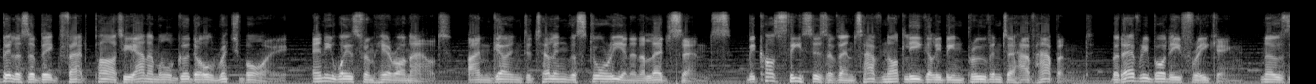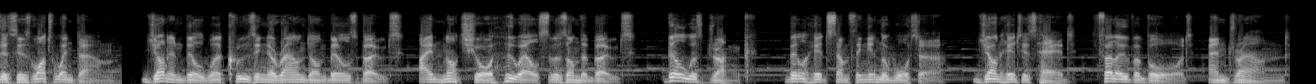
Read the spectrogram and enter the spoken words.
Bill is a big fat party animal good old rich boy. Anyways from here on out, I'm going to telling the story in an alleged sense, because thesis events have not legally been proven to have happened, but everybody freaking knows this is what went down. John and Bill were cruising around on Bill's boat. I'm not sure who else was on the boat. Bill was drunk. Bill hit something in the water. John hit his head, fell overboard, and drowned.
